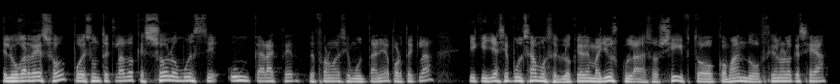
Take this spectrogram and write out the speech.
en lugar de eso, pues un teclado que solo muestre un carácter de forma simultánea por tecla y que ya si pulsamos el bloqueo de mayúsculas o shift o comando, opción o lo que sea,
